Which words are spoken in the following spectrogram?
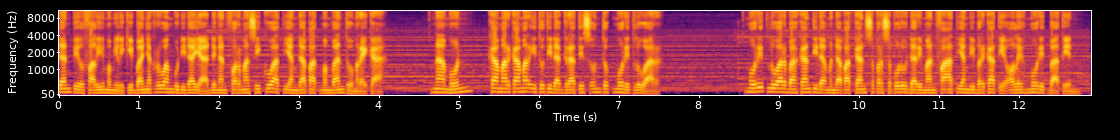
dan pil Valley memiliki banyak ruang budidaya dengan formasi kuat yang dapat membantu mereka. Namun, kamar-kamar itu tidak gratis untuk murid luar. Murid luar bahkan tidak mendapatkan sepersepuluh dari manfaat yang diberkati oleh murid batin.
